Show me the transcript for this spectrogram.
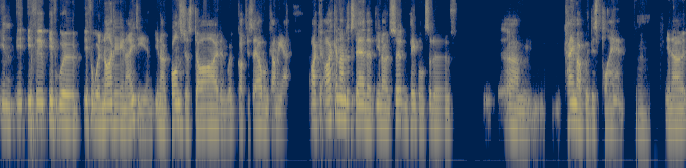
in if it, if it were if it were 1980 and you know Bon's just died and we've got this album coming out. I can I can understand that you know certain people sort of um, came up with this plan Mm. you know,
